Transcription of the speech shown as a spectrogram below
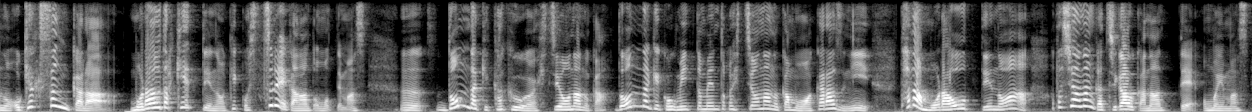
の、お客さんからもらうだけっていうのは結構失礼かなと思ってます。うん。どんだけ覚悟が必要なのか、どんだけコミットメントが必要なのかもわからずに、ただもらおうっていうのは、私はなんか違うかなって思います。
